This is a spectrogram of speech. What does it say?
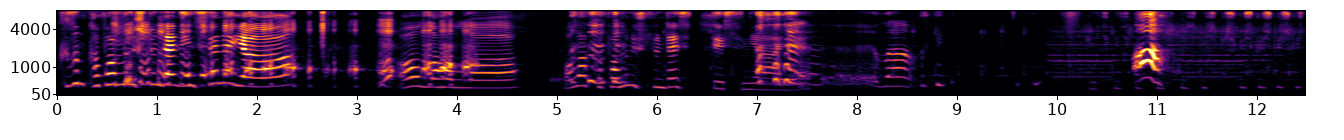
kızım kafamın üstünden insene ya. Allah Allah. Vallahi kafamın üstündesin yani. Geç geç geç geç geç geç geç geç geç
